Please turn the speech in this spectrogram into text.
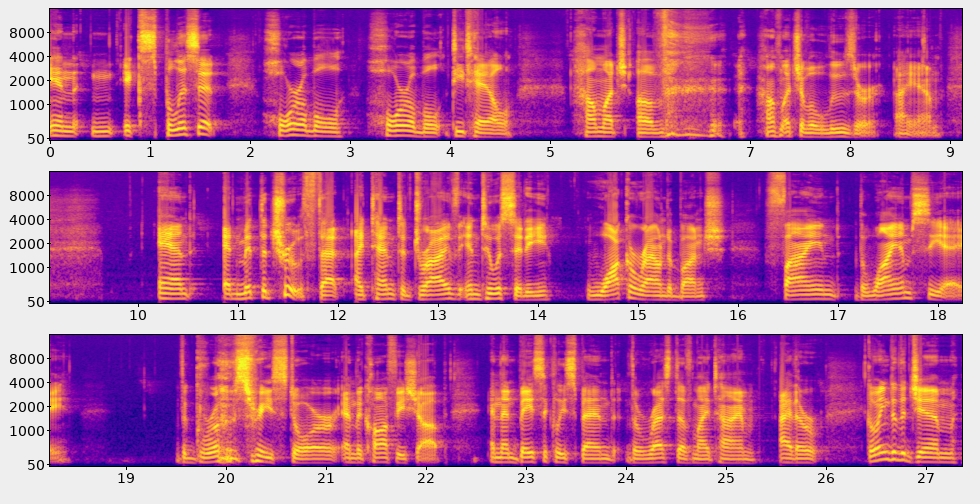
in explicit, horrible, horrible detail how much of how much of a loser I am. And admit the truth that I tend to drive into a city, walk around a bunch, find the YMCA, the grocery store, and the coffee shop, and then basically spend the rest of my time either going to the gym,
